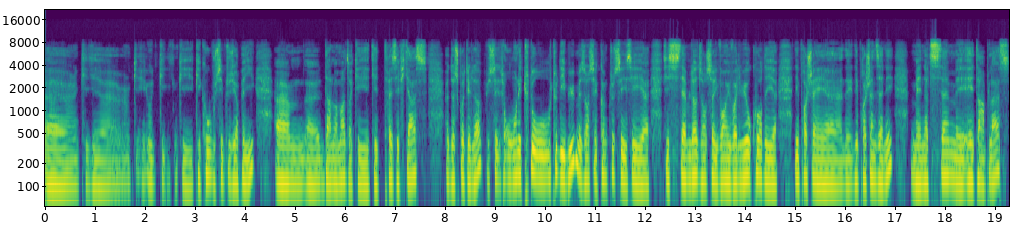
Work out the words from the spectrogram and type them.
euh, euh, qui, qui, couvre aussi plusieurs pays euh, dans le moment qui, est très efficace de ce côté-là. On est tout au, tout début, mais comme tous ces, systèmes-là, ils vont évoluer au cours des, prochains, prochaines années, mais notre système est, en place.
